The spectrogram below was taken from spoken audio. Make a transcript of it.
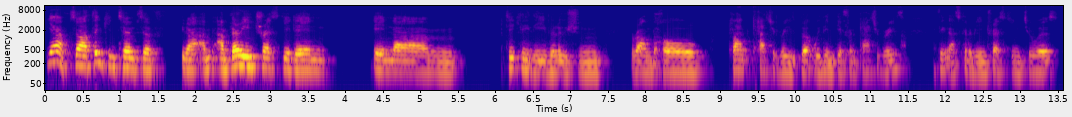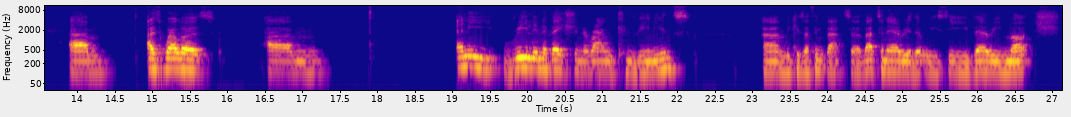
yeah, so I think in terms of you know I'm I'm very interested in in um, particularly the evolution around the whole plant categories, but within different categories. I think that's going to be interesting to us, um, as well as um, any real innovation around convenience um, because I think that's a, that's an area that we see very much.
